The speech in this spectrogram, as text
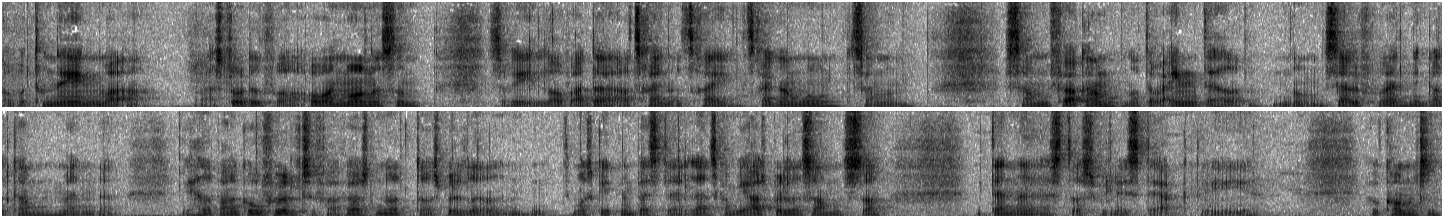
Og på turneringen var, var sluttet for over en måned siden, så vi lå bare der og trænede tre, tre gange om ugen sammen sammen før kampen, og der var ingen, der havde nogen særlige forventninger til kampen, men øh, vi havde bare en god følelse fra første minut, og spillede det måske den bedste landskamp, vi har spillet sammen, så den uh, står selvfølgelig stærkt i uh, hukommelsen.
